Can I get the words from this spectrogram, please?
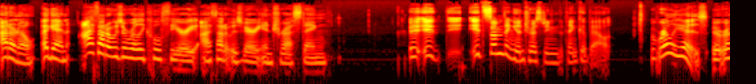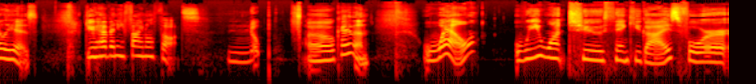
I don't know. Again, I thought it was a really cool theory. I thought it was very interesting. It, it it's something interesting to think about. It really is. It really is. Do you have any final thoughts? Nope. Okay, then. Well, we want to thank you guys for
